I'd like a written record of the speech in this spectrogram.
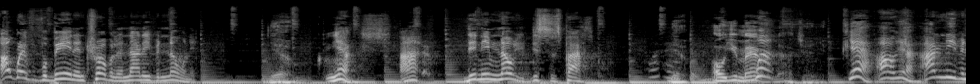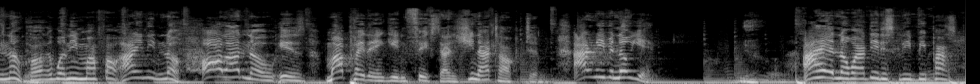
I'm grateful for being in trouble and not even knowing it. Yeah. Yeah. I didn't even know this is possible. Yeah. Oh, you married What? now, Junior. Yeah, oh yeah. I didn't even know, Carl. It wasn't even my fault. I didn't even know. All I know is my plate ain't getting fixed and she not talking to me. I didn't even know yet. Yeah. I had no idea this could be possible.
